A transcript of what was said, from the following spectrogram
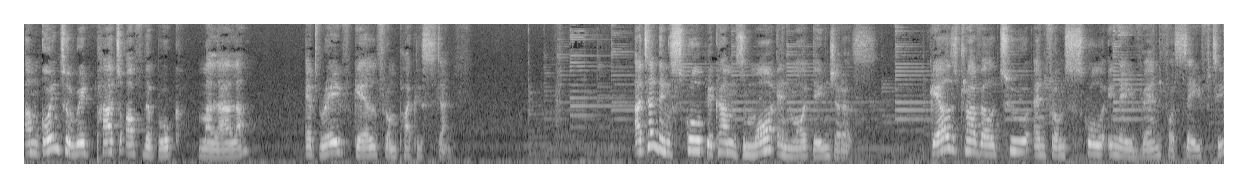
I'm going to read part of the book Malala, a brave girl from Pakistan. Attending school becomes more and more dangerous. Girls travel to and from school in a van for safety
